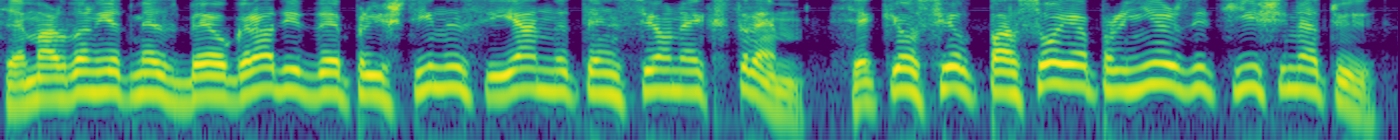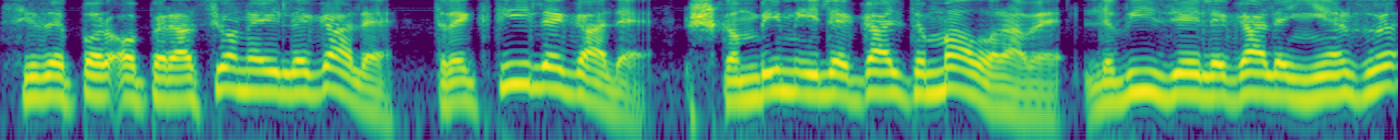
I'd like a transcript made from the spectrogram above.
se marrëdhëniet mes Beogradit dhe Prishtinës janë në tension ekstrem, se kjo sjell pasoja për njerëzit që ishin aty, si dhe për operacione ilegale, tregti ilegale, shkëmbim ilegal të mallrave, lëvizje ilegale e njerëzve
